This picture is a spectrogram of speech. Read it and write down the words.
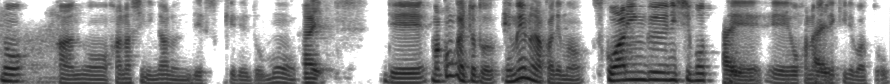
のあの話になるんですけれども、はい。でまあ、今回ちょっと MA の中でもスコアリングに絞って、はいえーお話できればと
